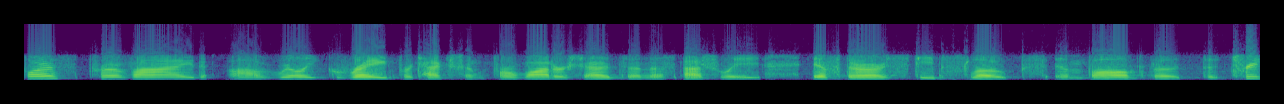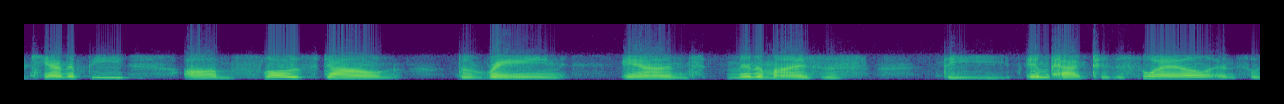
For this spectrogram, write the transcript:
Forest provide uh, really great protection for watersheds and especially if there are steep slopes involved. The, the tree canopy um, slows down the rain and minimizes the impact to the soil, and so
